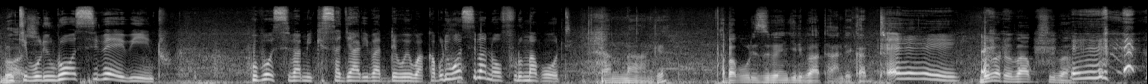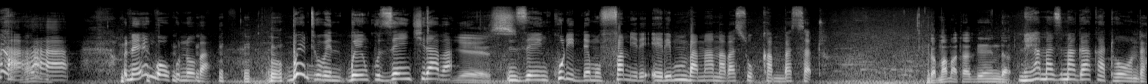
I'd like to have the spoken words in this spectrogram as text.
nti buli lwosiba ebintu oba osiba mikisa gyali baddewo ewaka buli lwosiba n'ofuluma bw'oti. Annange ababuulizi b'enjiri batandika dda. Eh, bwe batwe bakusiba ah, naye ng'okunoba bwentyo bwe- bwe nkuze nkiraba nze nkulidde mu famire erimu bamaama basukka mu basatu. Nga mama tagenda. Naye amazima ga katonda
